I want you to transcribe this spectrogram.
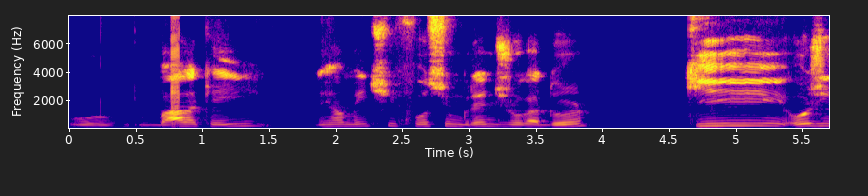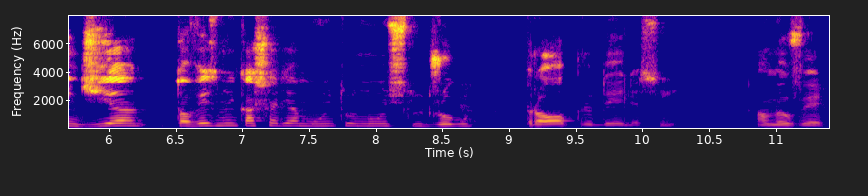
o Balak aí realmente fosse um grande jogador que hoje em dia talvez não encaixaria muito num estilo de jogo próprio dele, assim, ao meu ver.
